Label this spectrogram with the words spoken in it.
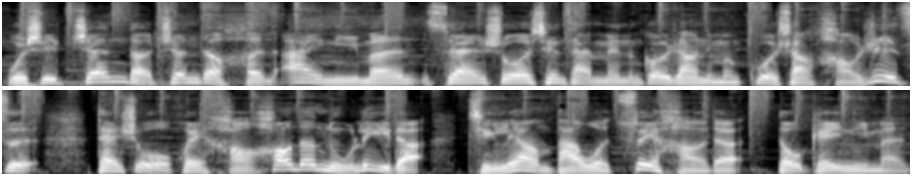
我是真的真的很爱你们，虽然说现在没能够让你们过上好日子，但是我会好好好的努力的，尽量把我最好的都给你们。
